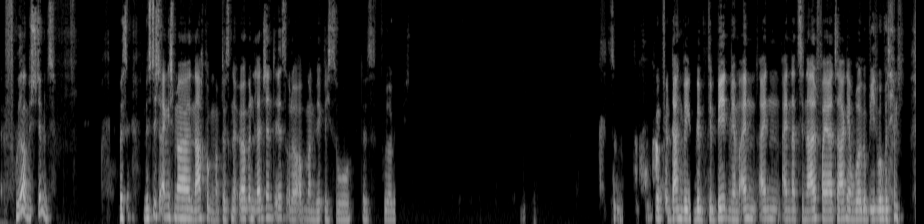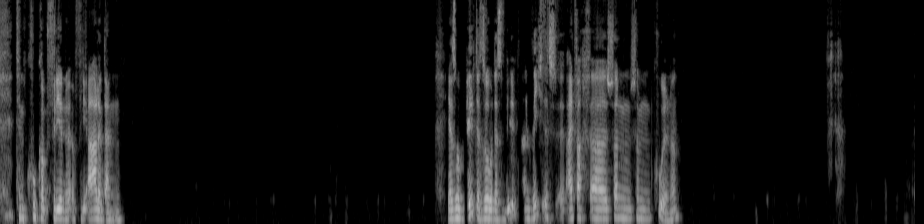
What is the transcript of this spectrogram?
Früher bestimmt. Müs müsste ich eigentlich mal nachgucken, ob das eine Urban Legend ist oder ob man wirklich so das früher sei Dank, wir, wir, wir beten. Wir haben einen, einen, einen Nationalfeiertag im Ruhrgebiet, wo wir dem, dem Kuhkopf für die, für die Aale danken. Ja, so Bild, so das Bild an sich ist äh, einfach äh, schon, schon cool, ne?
